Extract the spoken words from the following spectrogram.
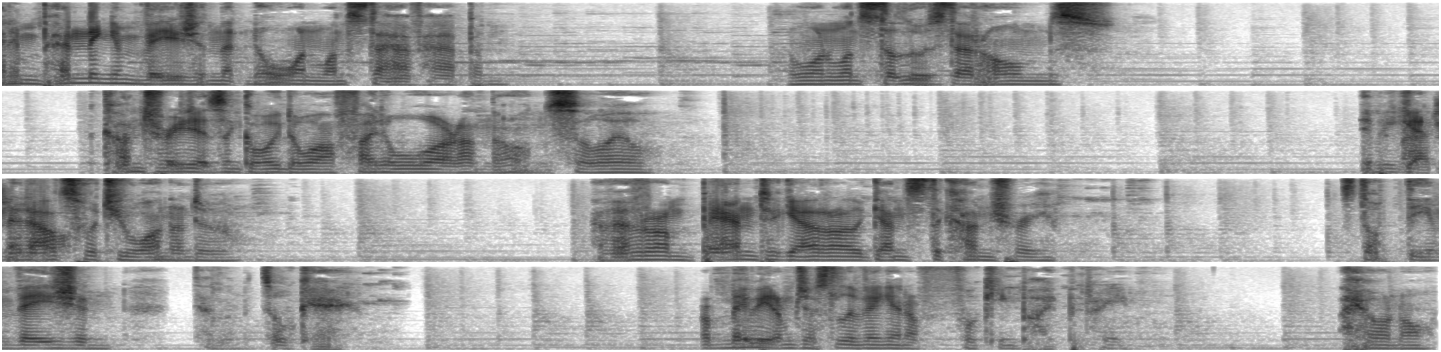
An impending invasion that no one wants to have happen. No one wants to lose their homes. The country isn't going to want to fight a war on their own soil. Maybe getting it out's what you want to do. Have everyone band together against the country. Stop the invasion. Tell them it's okay. Or maybe I'm just living in a fucking pipe dream. I don't know.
